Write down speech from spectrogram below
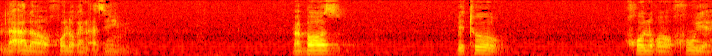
لعلا خلق عظیم. و باز به تو خلق و خوی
